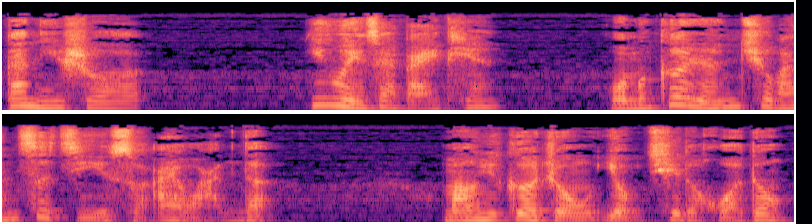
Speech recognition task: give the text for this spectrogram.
丹尼说：“因为在白天，我们个人去玩自己所爱玩的。”忙于各种有趣的活动，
